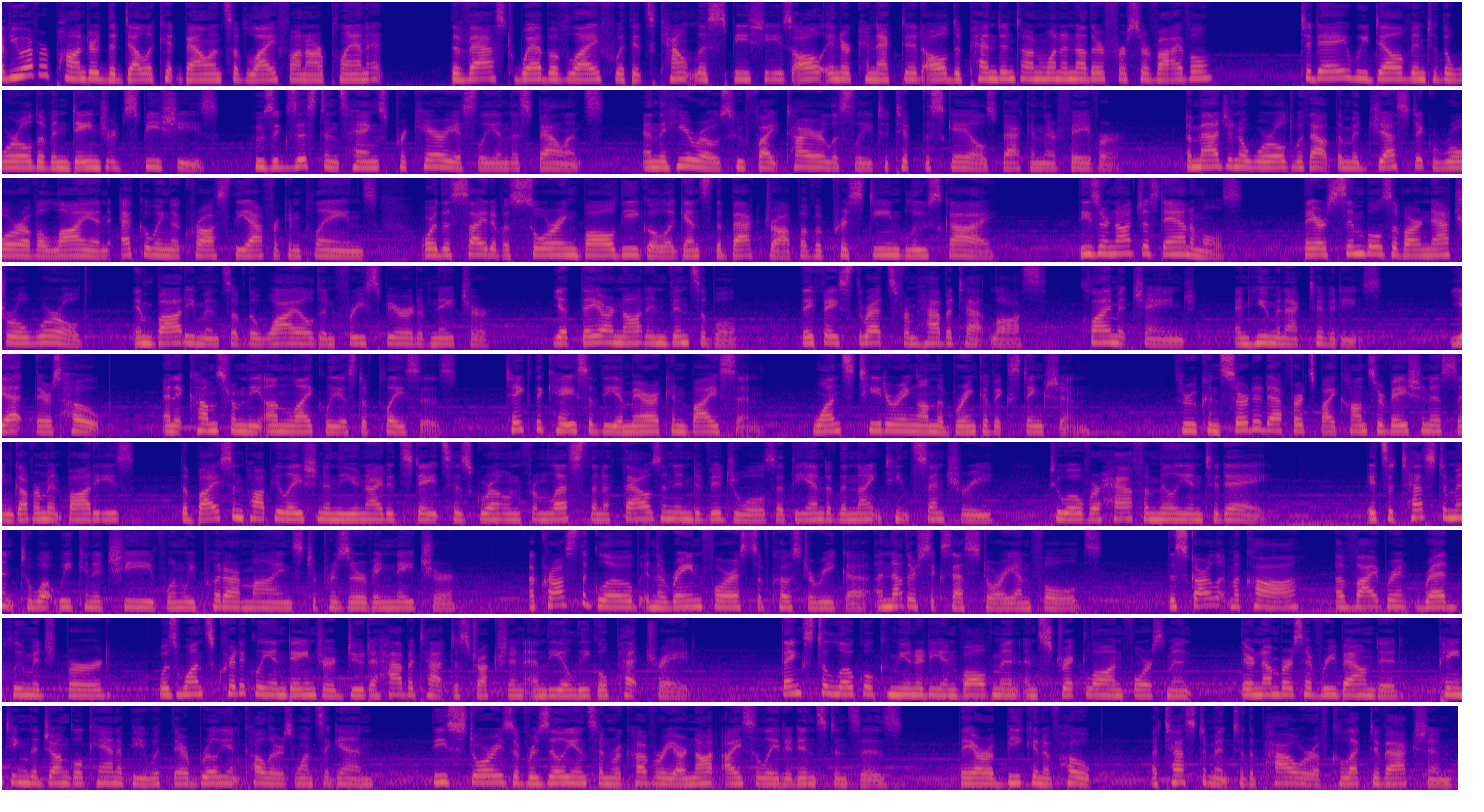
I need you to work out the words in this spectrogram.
Have you ever pondered the delicate balance of life on our planet? The vast web of life with its countless species all interconnected, all dependent on one another for survival? Today we delve into the world of endangered species, whose existence hangs precariously in this balance, and the heroes who fight tirelessly to tip the scales back in their favor. Imagine a world without the majestic roar of a lion echoing across the African plains, or the sight of a soaring bald eagle against the backdrop of a pristine blue sky. These are not just animals. They are symbols of our natural world, embodiments of the wild and free spirit of nature. Yet they are not invincible. They face threats from habitat loss, climate change, and human activities. Yet there's hope, and it comes from the unlikeliest of places. Take the case of the American bison, once teetering on the brink of extinction. Through concerted efforts by conservationists and government bodies, the bison population in the United States has grown from less than a thousand individuals at the end of the 19th century to over half a million today. It's a testament to what we can achieve when we put our minds to preserving nature. Across the globe, in the rainforests of Costa Rica, another success story unfolds. The scarlet macaw, a vibrant red-plumaged bird, was once critically endangered due to habitat destruction and the illegal pet trade. Thanks to local community involvement and strict law enforcement, their numbers have rebounded, painting the jungle canopy with their brilliant colors once again. These stories of resilience and recovery are not isolated instances. They are a beacon of hope, a testament to the power of collective action.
